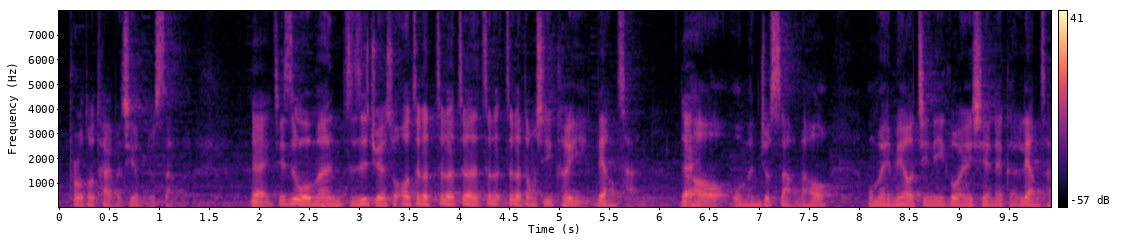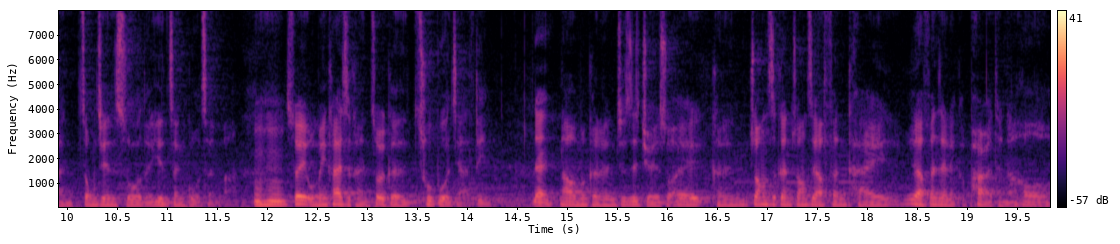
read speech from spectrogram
Prototype，其实我们就上了。对，其实我们只是觉得说，哦，这个这个这个这个这个东西可以量产，然后我们就上，然后我们也没有经历过一些那个量产中间所有的验证过程嘛，嗯哼，所以我们一开始可能做一个初步的假定，对，那我们可能就是觉得说，哎，可能装置跟装置要分开，要分成两个 part，然后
